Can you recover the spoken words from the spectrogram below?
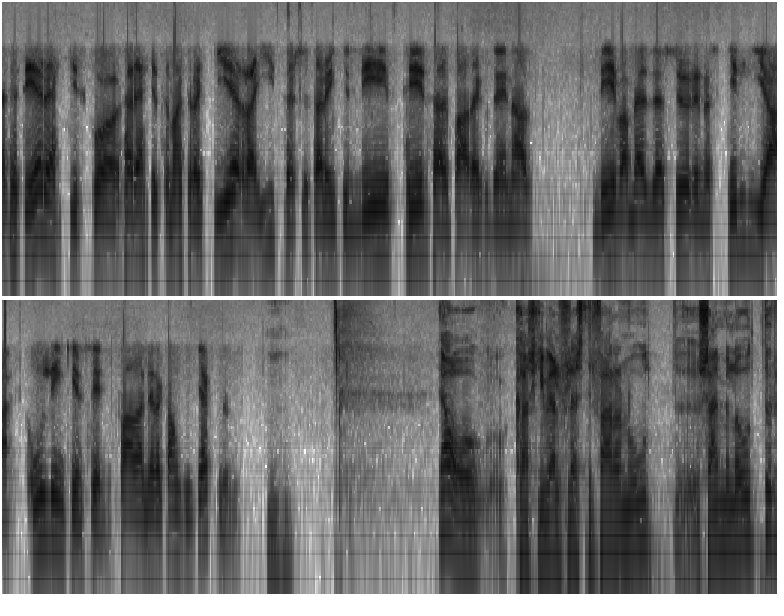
en þetta er ekki, sko, það er ekkert sem hægt er að gera í þessu. Það er engin líf til, það er bara einhvern veginn að lifa með þessu en að skilja úlingin sinn hvaðan er að gangi í gegnum. Mm -hmm. Já og kannski vel flestir fara nú út, sæmila útur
